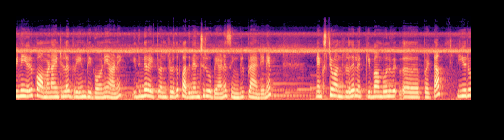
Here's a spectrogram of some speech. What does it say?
പിന്നെ ഈ ഒരു കോമൺ ആയിട്ടുള്ള ഗ്രീൻ ബിഗോണിയാണ് ഇതിന്റെ റേറ്റ് വന്നിട്ടുള്ളത് പതിനഞ്ച് രൂപയാണ് സിംഗിൾ പ്ലാന്റിന് നെക്സ്റ്റ് വന്നിട്ടുള്ളത് ലക്കി ബാമ്പുവിൽ പെട്ട ഈ ഒരു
